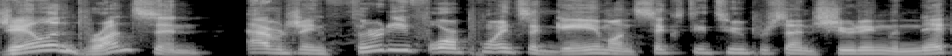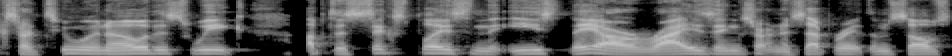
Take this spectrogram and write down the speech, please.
Jalen Brunson, averaging 34 points a game on 62% shooting. The Knicks are 2 0 this week, up to sixth place in the East. They are rising, starting to separate themselves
